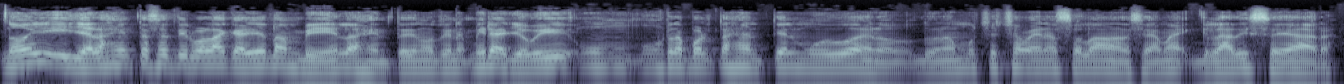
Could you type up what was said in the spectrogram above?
No, y, y ya la gente se tiró a la calle también. La gente no tiene. Mira, yo vi un, un reportaje antier muy bueno de una muchacha venezolana, se llama Gladys Seara,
